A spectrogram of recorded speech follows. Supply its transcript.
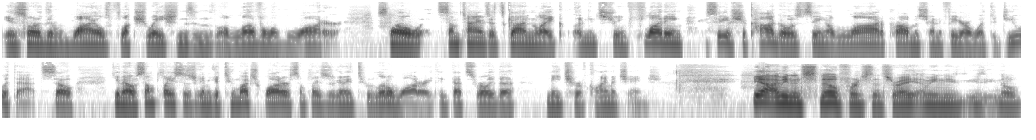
is sort of the wild fluctuations in the level of water. So sometimes it's gotten like extreme flooding. The city of Chicago is seeing a lot of problems trying to figure out what to do with that. So, you know, some places are going to get too much water, some places are going to get too little water. I think that's really the nature of climate change. Yeah, I mean, in snow, for instance, right? I mean, you, you know,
